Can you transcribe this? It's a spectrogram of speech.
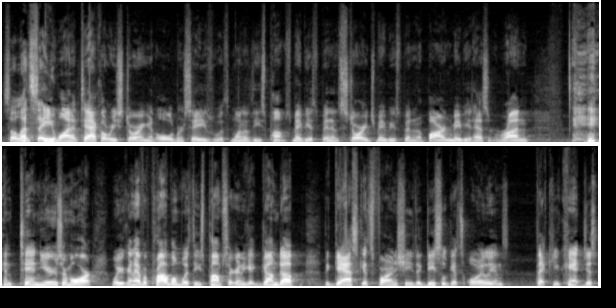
So let's say you want to tackle restoring an old Mercedes with one of these pumps. Maybe it's been in storage, maybe it's been in a barn, maybe it hasn't run in 10 years or more. Well, you're going to have a problem with these pumps. They're going to get gummed up, the gas gets varnishy, the diesel gets oily and thick. You can't just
